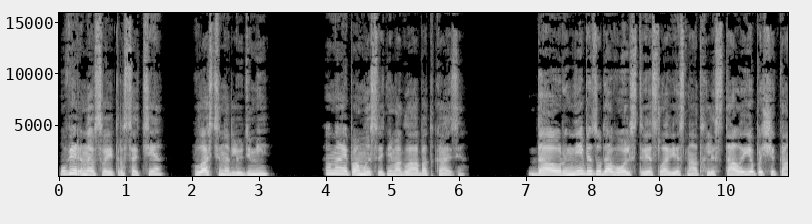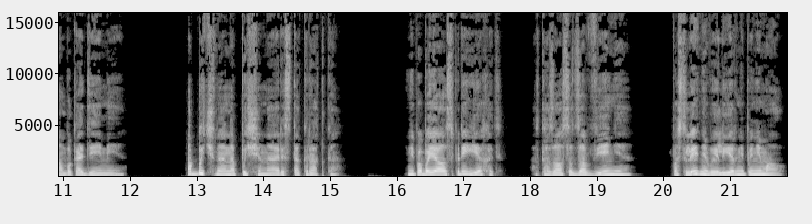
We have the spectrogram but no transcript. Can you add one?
Уверенная в своей красоте, власти над людьми, она и помыслить не могла об отказе. Даур не без удовольствия словесно отхлестал ее по щекам в академии. Обычная напыщенная аристократка. Не побоялась приехать, Отказался от забвения. Последнего Ильер не понимал.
